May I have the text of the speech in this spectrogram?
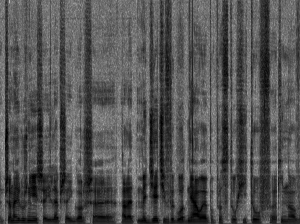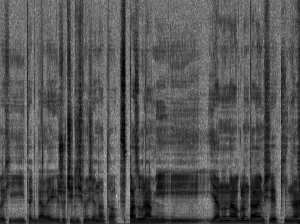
y, przenajróżniejsze i lepsze i gorsze, ale my dzieci wygłodniałe po prostu hitów kinowych i, i tak dalej, rzuciliśmy się na to z pazurami i ja no naoglądałem się kina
